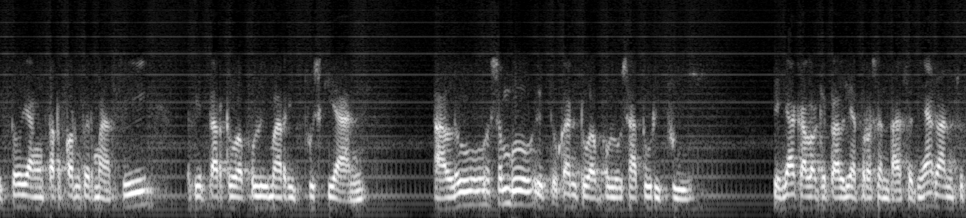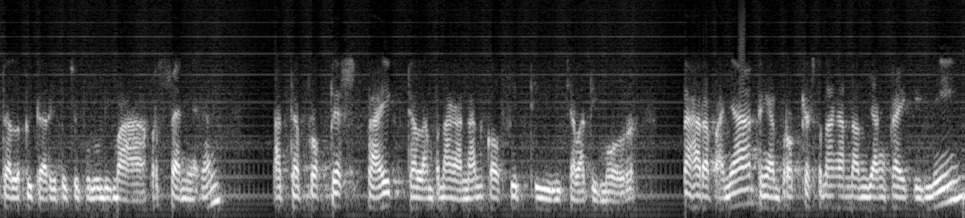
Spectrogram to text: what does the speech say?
itu yang terkonfirmasi sekitar 25 ribu sekian. Lalu sembuh itu kan 21 ribu. Sehingga kalau kita lihat prosentasenya kan sudah lebih dari 75 persen ya kan. Ada progres baik dalam penanganan COVID di Jawa Timur. Nah harapannya dengan progres penanganan yang baik ini,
